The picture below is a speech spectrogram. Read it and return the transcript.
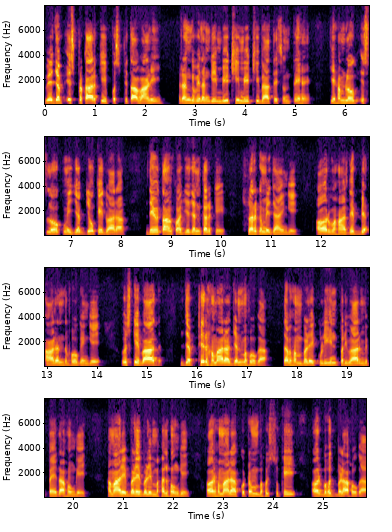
वे जब इस प्रकार की पुष्पिता वाणी रंग बिरंगी मीठी मीठी बातें सुनते हैं कि हम लोग इस लोक में यज्ञों के द्वारा देवताओं का यजन करके स्वर्ग में जाएँगे और वहाँ दिव्य आनंद भोगेंगे। उसके बाद जब फिर हमारा जन्म होगा तब हम बड़े कुलीन परिवार में पैदा होंगे। हमारे बड़े बड़े महल होंगे और हमारा कुटुंब बहुत सुखी और बहुत बड़ा होगा।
